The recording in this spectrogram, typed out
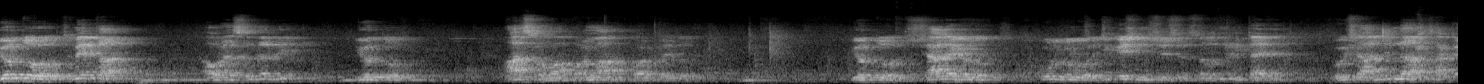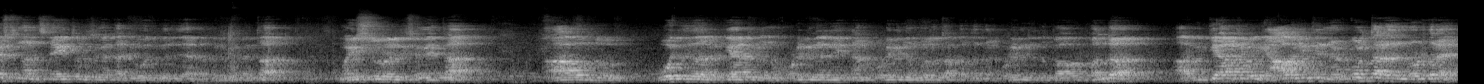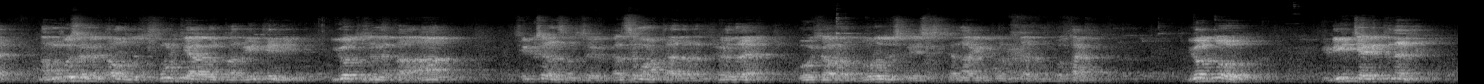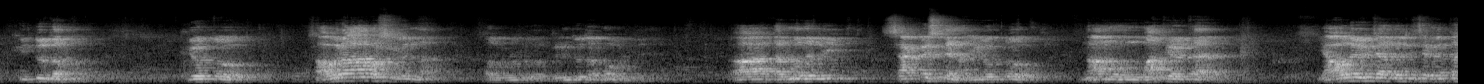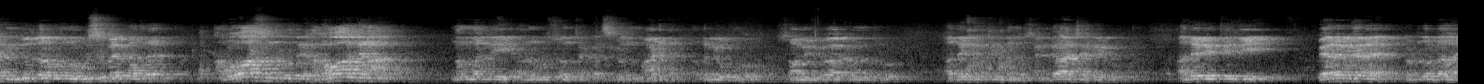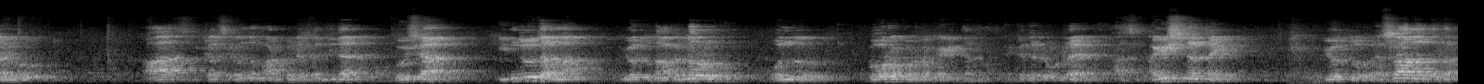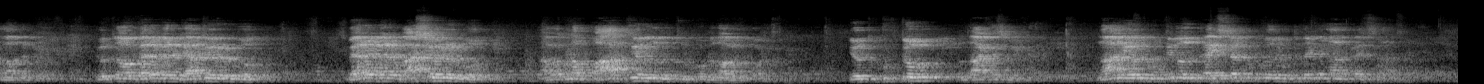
ಇವತ್ತು ಸಮೇತ ಅವರ ಹೆಸರಲ್ಲಿ ಇವತ್ತು ಆಶ್ರಮ ಪರಮ ಇದು. ಇವತ್ತು ಶಾಲೆಗಳು, ಸ್ಕೂಲ್ಗಳು ಎಜುಕೇಶನ್ ಇನ್ಸ್ಟಿಟ್ಯೂಷನ್ಸ್ ಎಲ್ಲ ನಡೀತಾ ಇದೆ. ಬಹುಶಃ ಅಲ್ಲಿಂದ ಸಾಕಷ್ಟು ನನ್ನ ಸ್ನೇಹಿತರು ಸಮೇತ ಅಲ್ಲಿ ಓದಿ ಬಂದಿದ್ದಾರೆ. ಸಮೇತ ಮೈಸೂರಲ್ಲಿ ಸಮೇತ ಆ ಒಂದು ಓದಿದ ವಿದ್ಯಾರ್ಥಿಗಳನ್ನು ಕೊಡಗಿನಲ್ಲಿ, ನಾನು ಕೊಡಗಿನ ಮೂಲಕ ಕೊಡಗಿನ ಕೊಡಗಿನಿಂದ ಅವರು ಬಂದ ಆ ವಿದ್ಯಾರ್ಥಿಗಳು ಯಾವ ರೀತಿ ನಡ್ಕೊಳ್ತಾರೆ ನೋಡಿದ್ರೆ ನಮಗೂ ಸಮೇತ ಒಂದು ಸ್ಫೂರ್ತಿ ರೀತಿಯಲ್ಲಿ ಇವತ್ತು ಸಮೇತ ಶಿಕ್ಷಣ ಸಂಸ್ಥೆಗಳು ಕೆಲಸ ಮಾಡ್ತಾ ಇದ್ದಾರೆ ಅಂತ ಹೇಳಿದ್ರೆ ಬಹುಶಃ ಅವರ ದೂರದೃಷ್ಟಿ ಎಷ್ಟು ಚೆನ್ನಾಗಿತ್ತು ನಮ್ಗೆ ಗೊತ್ತಾಗ್ತದೆ. ಇವತ್ತು ಇಡೀ ಜಗತ್ತಿನಲ್ಲಿ ಹಿಂದೂ ಧರ್ಮ ಇವತ್ತು ಸಾವಿರಾರು ವರ್ಷಗಳಿಂದ ಅದು ಹಿಂದೂ ಧರ್ಮ ಉಳಿದಿದೆ. ಆ ಧರ್ಮದಲ್ಲಿ ಸಾಕಷ್ಟು ಜನ ಇವತ್ತು ನಾನು ಒಂದು ಮಾತು ಹೇಳ್ತಾ ಯಾವುದೇ ವಿಚಾರದಲ್ಲಿ ಸಮೇತ ಉಳಿಸಬೇಕಾದ್ರೆ ಹಲವಾರು ಸಂದರ್ಭದಲ್ಲಿ ಹಲವಾರು ಜನ ನಮ್ಮಲ್ಲಿ ಅದನ್ನು ಕೆಲಸಗಳನ್ನು ಮಾಡಿದ್ದಾರೆ. ಅದರಲ್ಲಿ ಒಬ್ಬರು ಸ್ವಾಮಿ ವಿವೇಕಾನಂದರು, ಅದೇ ರೀತಿ ನಮ್ಮ ಶಂಕರಾಚಾರ್ಯರು, ಅದೇ ರೀತಿಯಲ್ಲಿ ಬೇರೆ ಬೇರೆ ದೊಡ್ಡ ದೊಡ್ಡ ಇವರು ಆ ಕೆಲಸಗಳನ್ನು ಮಾಡಿಕೊಂಡೇ ಬಂದಿದ್ದಾರೆ. ಬಹುಶಃ ಹಿಂದೂ ಧರ್ಮ ಇವತ್ತು ನಾವೆಲ್ಲರೂ ಒಂದು ಗೌರವ ಕೊಡಬೇಕಾಗಿದ್ದ ಯಾಕಂದ್ರೆ ನೋಡ್ರೆ ಐಷ್ಣಲ್ ಟೈಮ್ ಇವತ್ತು ಹೆಸರಾದಂಥ ಧರ್ಮ ಅಂತ. ಇವತ್ತು ನಾವು ಬೇರೆ ಬೇರೆ ಜಾತಿಯವರು ಇರ್ಬೋದು, ಬೇರೆ ಬೇರೆ ಭಾಷೆಯವರು ಇರ್ಬೋದು, ನಾವೆಲ್ಲ ಭಾರತೀಯರು ಅಂತ ತಿಳ್ಕೊಂಡು ನಾವು ಇದು ಮಾಡ್ತೀವಿ. ಇವತ್ತು ಹುಟ್ಟು ಒಂದು ಆಕಸ್ಮಿಕ. ನಾನು ಇವತ್ತು ಹುಟ್ಟಿದ ಒಂದು ಕ್ರೈಸ್ತ ಕುಟುಂಬದಲ್ಲಿ ಹುಟ್ಟಿದಕ್ಕೆ ನಾನು ಕ್ರೈಸ್ತ.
